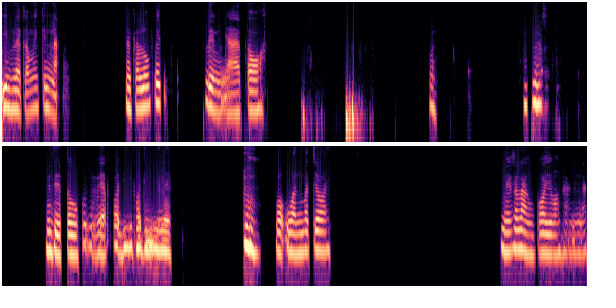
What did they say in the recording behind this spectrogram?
อิ่มแล้วก็มากินน้ำ แล้วก็ลงไปเล็มหญ้าต่ออืออือฮึมีแต่โตแบบพอดีๆเลย บ่อ้วนบ่จ้อย แม่กำลังปล่อยวางหั้นน่ะ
